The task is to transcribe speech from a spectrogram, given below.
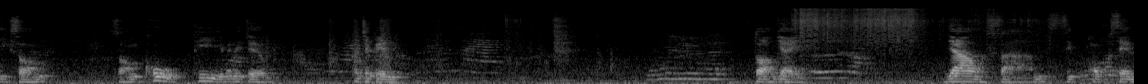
อีกสองสองคู่ที่ไม่ได้เจอมก็จะเป็นตอกใหญ่ ยาว 36 เซน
